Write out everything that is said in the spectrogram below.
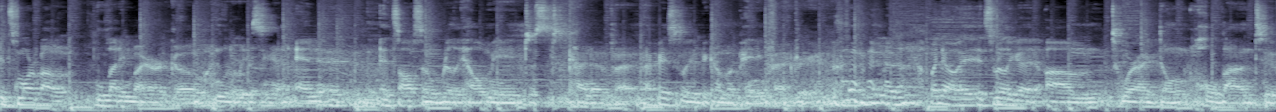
it's more about letting my art go and releasing it, and it, it's also really helped me just kind of. I basically become a painting factory, but no, it- it's really good um, to where I don't hold on to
